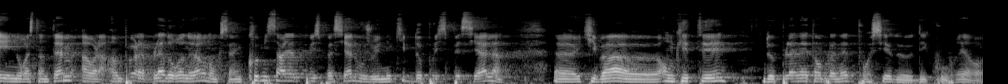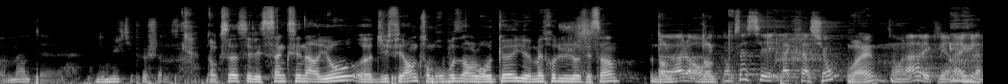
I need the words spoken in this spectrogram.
Et il nous reste un thème, ah voilà, un peu à la Blade Runner, donc c'est un commissariat de police spatiale, vous jouez une équipe de police spéciale euh, qui va euh, enquêter de planète en planète pour essayer de découvrir euh, maintes, euh, de multiples choses. Donc ça c'est les cinq scénarios euh, différents qui sont proposés dans le recueil euh, Maître du jeu, c'est ça? Dans, alors, dans donc ça c'est la création, Ouais. voilà, avec les règles.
